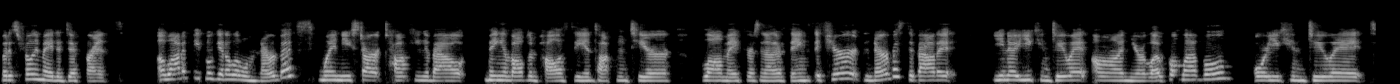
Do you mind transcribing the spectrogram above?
but it's really made a difference. A lot of people get a little nervous when you start talking about being involved in policy and talking to your lawmakers and other things. If you're nervous about it, you know, you can do it on your local level or you can do it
